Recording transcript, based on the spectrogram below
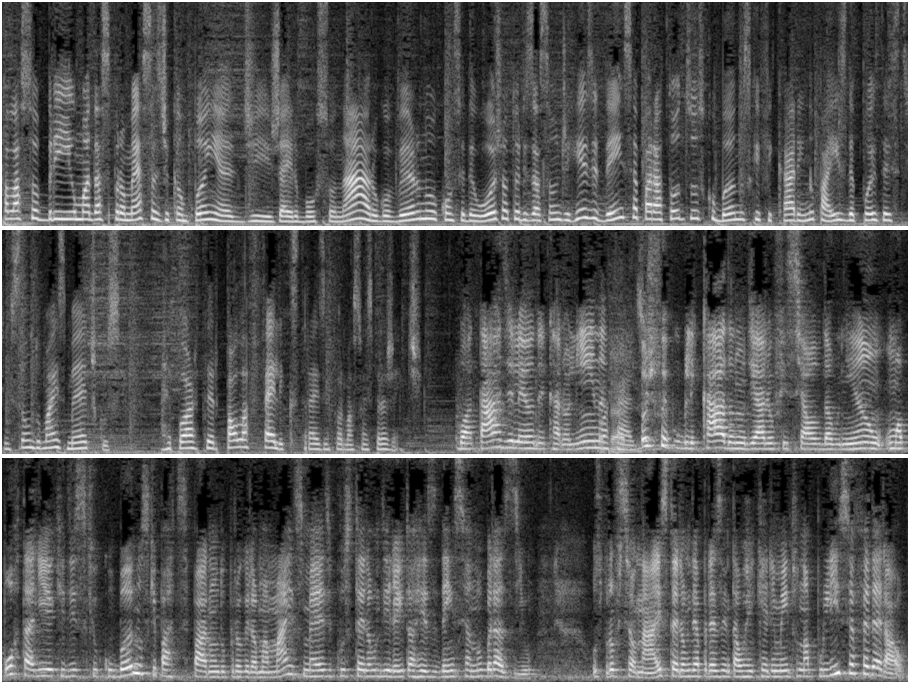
Falar sobre uma das promessas de campanha de Jair Bolsonaro, o governo concedeu hoje autorização de residência para todos os cubanos que ficarem no país depois da extinção do Mais Médicos. A repórter Paula Félix traz informações para a gente. Boa tarde, Leandro e Carolina. Boa tarde. Hoje foi publicada no Diário Oficial da União uma portaria que diz que os cubanos que participaram do programa Mais Médicos terão direito à residência no Brasil. Os profissionais terão de apresentar o requerimento na Polícia Federal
